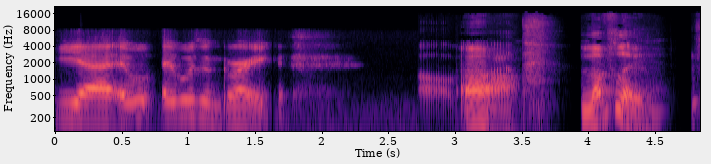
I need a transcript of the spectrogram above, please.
yeah, it it wasn't great. Oh, Oh, lovely.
